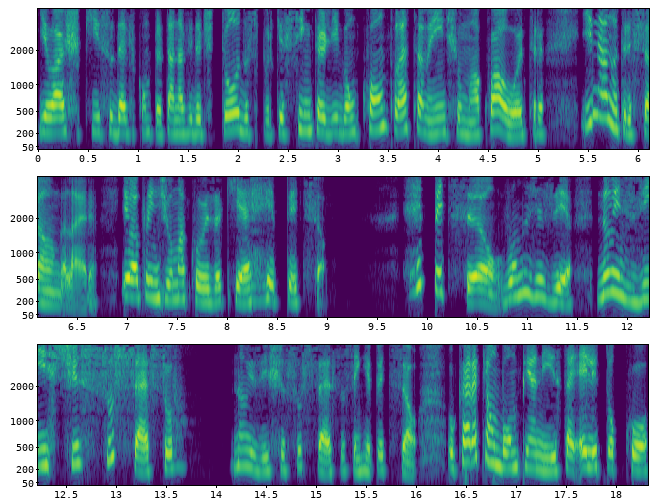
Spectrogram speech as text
e eu acho que isso deve completar na vida de todos, porque se interligam completamente uma com a outra. E na nutrição, galera, eu aprendi uma coisa que é repetição. Repetição, vamos dizer, não existe sucesso não existe sucesso sem repetição. O cara que é um bom pianista, ele tocou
